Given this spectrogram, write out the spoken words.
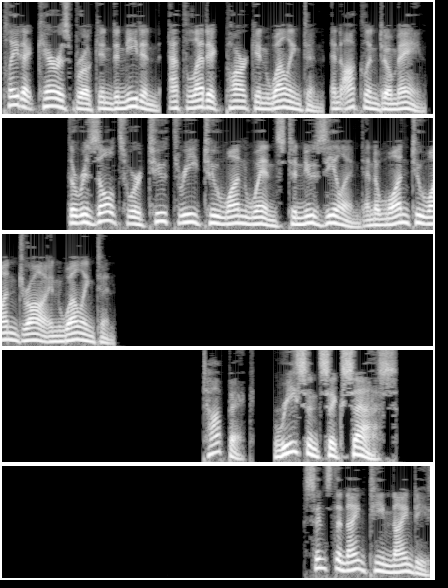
played at Carisbrook in Dunedin, Athletic Park in Wellington, and Auckland Domain. The results were two 3–1 wins to New Zealand and a 1–1 draw in Wellington. Recent success Since the 1990s,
